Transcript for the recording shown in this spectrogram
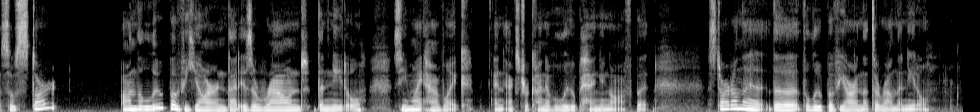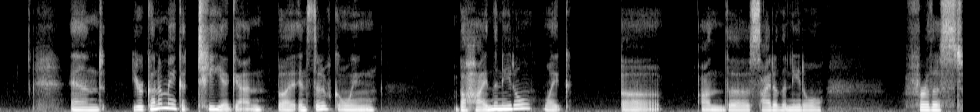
so start on the loop of yarn that is around the needle. So you might have like an extra kind of loop hanging off, but start on the, the, the loop of yarn that's around the needle. And you're to make a T again, but instead of going behind the needle, like uh, on the side of the needle furthest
